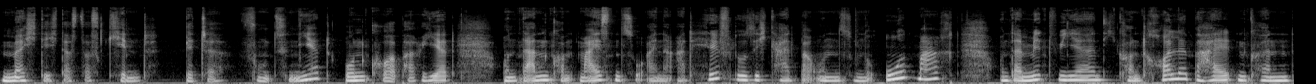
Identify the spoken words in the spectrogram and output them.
möchte ich, dass das Kind bitte funktioniert und kooperiert. Und dann kommt meistens so eine Art Hilflosigkeit bei uns, so eine Ohnmacht. Und damit wir die Kontrolle behalten können,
